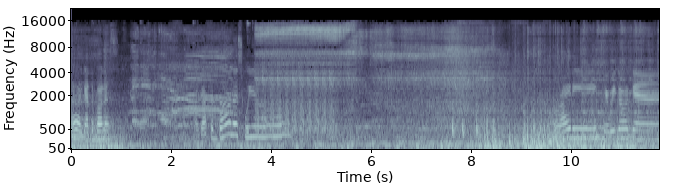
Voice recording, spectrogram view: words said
Oh, I got the bonus. I got the bonus wheel. Alrighty, here we go again.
